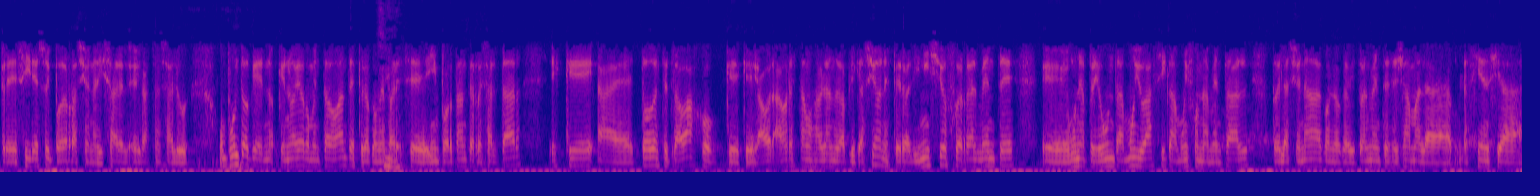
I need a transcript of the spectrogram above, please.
predecir eso y poder racionalizar el, gasto en salud. Un punto que no, que no había comentado antes, pero que me parece importante resaltar, es que eh, todo este trabajo, que, que ahora, ahora estamos hablando de aplicaciones, pero al inicio fue realmente una pregunta muy básica, muy fundamental, relacionada con lo que habitualmente se llama la ciencia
